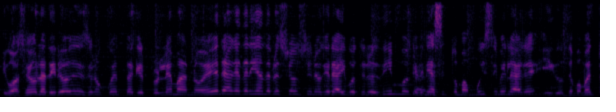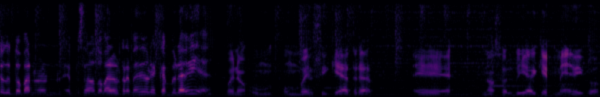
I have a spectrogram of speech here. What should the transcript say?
Y cuando se dio la tiroides se dieron cuenta que el problema no era que tenían depresión, sino que era hipotiroidismo y que Claro. tenía síntomas muy similares y de momento que tomaron, empezaron a tomar el remedio les cambió la vida. Bueno, un, un buen psiquiatra eh, no se olvida que es médico.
